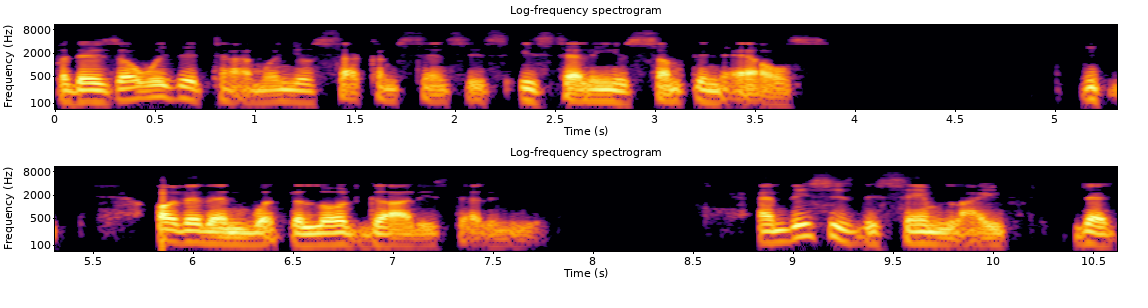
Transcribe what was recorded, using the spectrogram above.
But there's always a time when your circumstances is telling you something else other than what the Lord God is telling you. And this is the same life that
